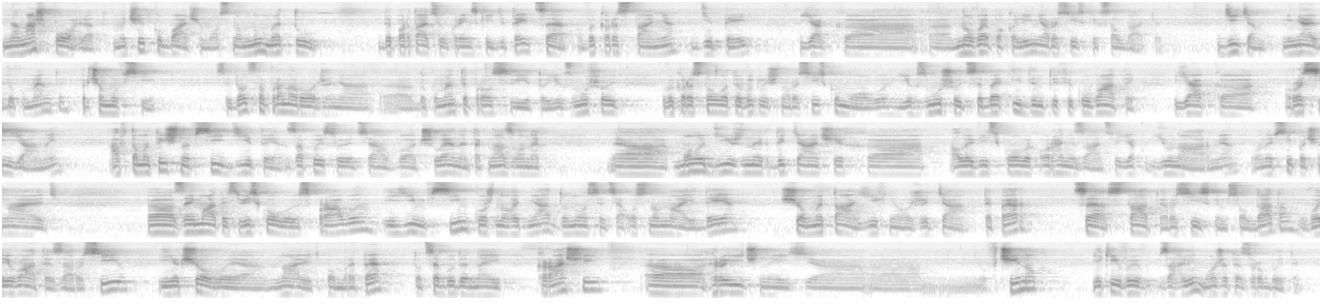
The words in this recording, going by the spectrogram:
На наш погляд, ми чітко бачимо основну мету депортації українських дітей це використання дітей як е, е, нове покоління російських солдатів. Дітям міняють документи, причому всі свідоцтво про народження, е, документи про освіту, їх змушують використовувати виключно російську мову, їх змушують себе ідентифікувати як росіяни. Автоматично всі діти записуються в члени так названих е, молодіжних, дитячих, е, але військових організацій, як юна армія. Вони всі починають е, займатися військовою справою, і їм всім кожного дня доноситься основна ідея, що мета їхнього життя тепер це стати російським солдатом, воювати за Росію. І якщо ви навіть помрете, то це буде найкращий е, героїчний е, е, вчинок, який ви взагалі можете зробити.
